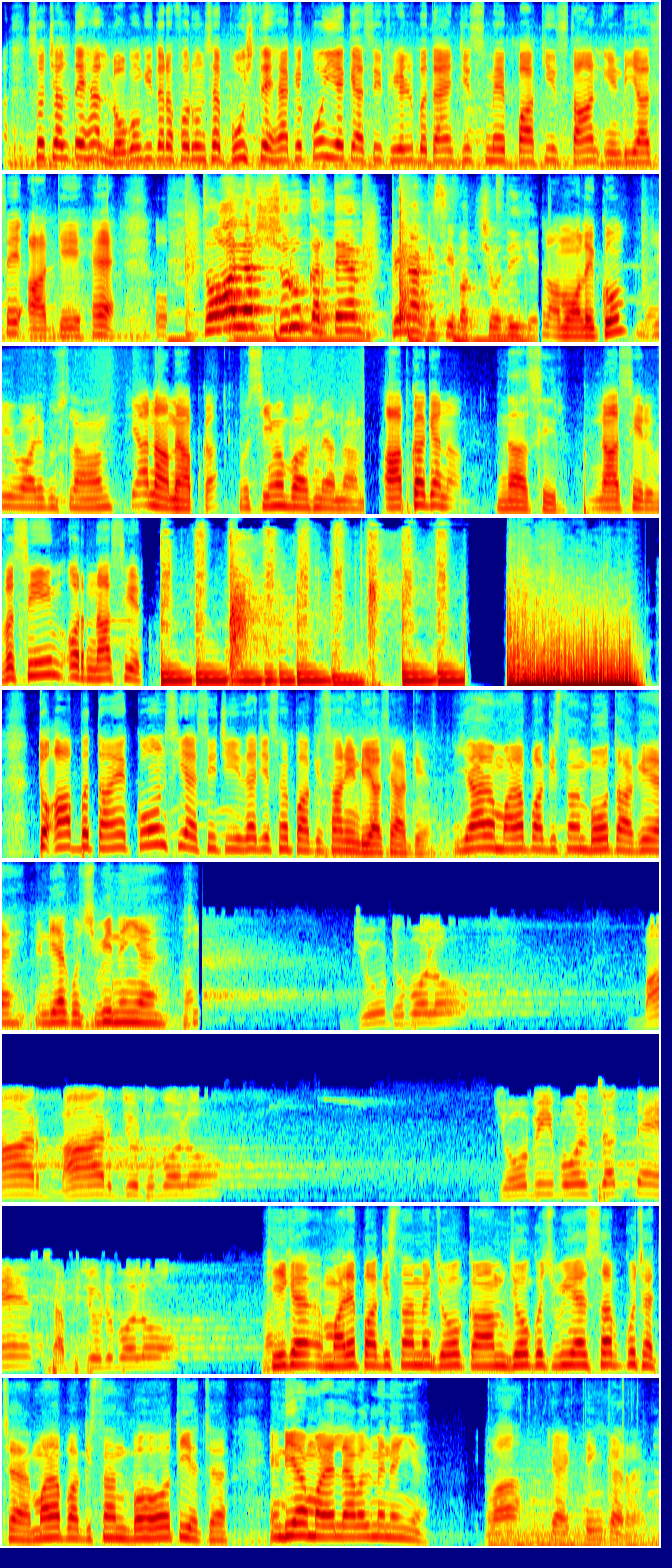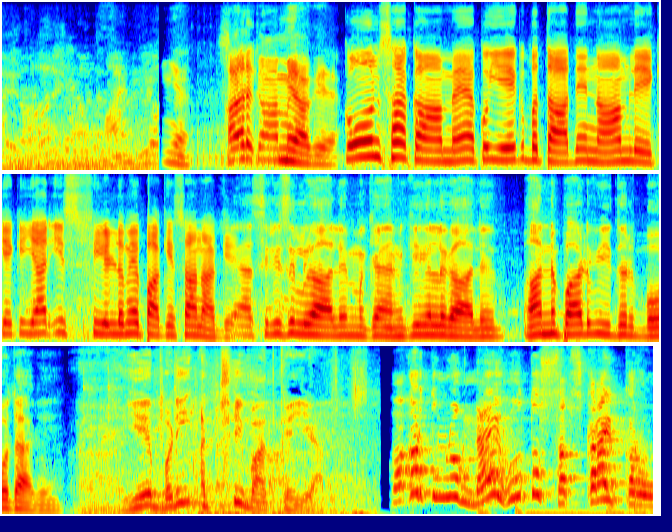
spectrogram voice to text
सो चलते हैं लोगों की तरफ़ और उनसे पूछते हैं कि कोई एक ऐसी फ़ील्ड बताएँ जिसमें पाकिस्तान इंडिया से आगे है। तो आओ यार शुरू करते हैं बिना किसी बकचोदी के। अलैक्म जी वालेकुम सलाम। क्या नाम है आपका? वसीम अब्बास मेरा नाम। आपका क्या नाम? है नासिर। नासिर। वसीम और नासिर। तो आप बताएँ कौन सी ऐसी चीज़ है जिसमें पाकिस्तान इंडिया से आगे है? यार हमारा पाकिस्तान बहुत आगे है। इंडिया कुछ भी नहीं है। झूठ बोलो बार बार झूठ बोलो। जो भी बोल सकते हैं सब झूठ बोलो। ठीक है हमारे पाकिस्तान में जो काम जो कुछ भी है सब कुछ अच्छा है। हमारा पाकिस्तान बहुत ही अच्छा है। इंडिया हमारे लेवल में नहीं है। वाह क्या एक्टिंग कर रहा है? है। हर काम में आ गया कौन सा काम है? कोई एक बता दें नाम लेके कि यार इस फ़ील्ड में पाकिस्तान आगे है। एसरी से लगा लें मैकेनिकल लगा लें। अनपढ़ भी इधर बहुत आगे हैं। ये बड़ी अच्छी बात कही आप। अगर तुम लोग नए हो तो सब्सक्राइब करो।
